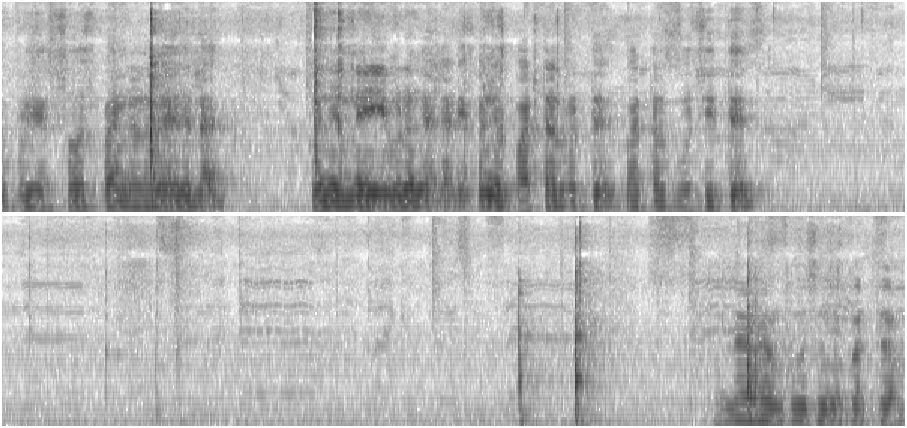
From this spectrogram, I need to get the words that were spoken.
இப்படி சோஸ் பேன் இடங்க இதில் கொஞ்சம் நெய் விடுங்க. இல்லாட்டி கொஞ்சம் பட்டர் விட்டு பட்டர் பூசிட்டு. எல்லாம் பூசுங்க பட்டர்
